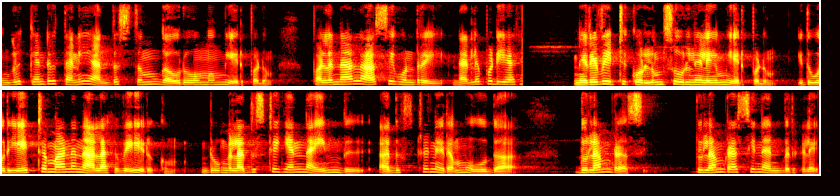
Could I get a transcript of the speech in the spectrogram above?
உங்களுக்கென்று தனி அந்தஸ்தும் கௌரவமும் ஏற்படும். பல நாள் ஆசை ஒன்றை நல்லபடியாக நிறைவேற்றி கொள்ளும் சூழ்நிலையும் ஏற்படும். இது ஒரு ஏற்றமான நாளாகவே இருக்கும். இன்று உங்கள் அதிர்ஷ்ட எண் ஐந்து அதிர்ஷ்ட நிறம் ஊதா. துலாம் ராசி. துலாம் ராசி நண்பர்களே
